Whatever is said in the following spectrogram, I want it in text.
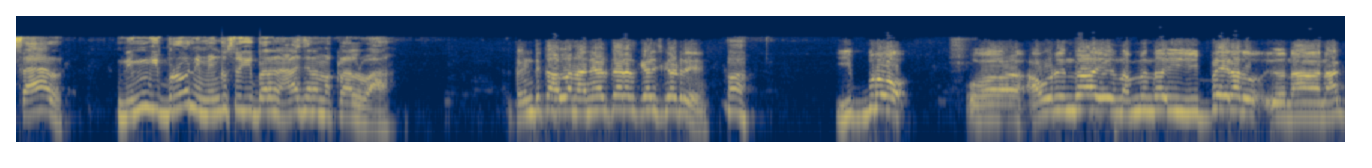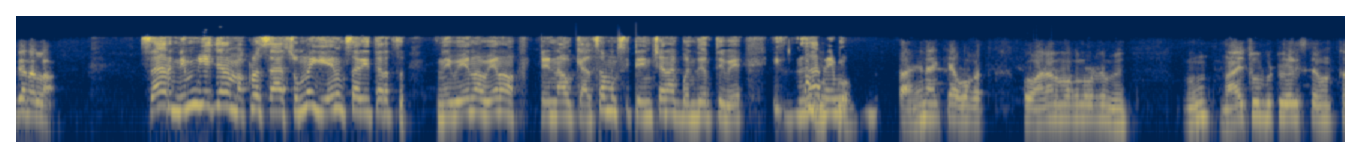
ಸರ್ ನಿಮ್ಗಿಬ್ರು ನಿಮ್ ಹೆಂಗಸ್ರಿಗೆ ಇಬ್ಬರ ನಾಲ್ಕು ಜನ ಮಕ್ಕಳಲ್ವಾ ಖಂಡಿತ ಅಲ್ಲ ನಾನು ಹೇಳ್ತಾ ಇರೋದು ಕೇಳಿಸ್ಕೊಳ್ರಿ. ಹ. ಇಬ್ರು ಅವರಿಂದ ನಮ್ಮಿಂದ ಈ ಇಬ್ರೇ ಇರೋದು ನಾಲ್ಕು ಜನ ಅಲ್ಲ. ಸರ್ ನಿಮ್ಗೆ ಎಷ್ಟ್ ಜನ ಮಕ್ಕಳು ಸರ್ ಸುಮ್ನೆ ಏನಕ್ಕೆ ಸರ್ ಈ ತರ ನೀವೇನೋ ಏನೋ ನಾವು ಕೆಲಸ ಮುಗಿಸಿ ಟೆನ್ಷನ್ ಆಗಿ ಬಂದಿರ್ತೀವಿ. ಸರ್ ನಿಮ್ ತಾಯಿನಾಕಿ ಹೋಗತ್ ನನ್ನ ಮಗ ನೋಡ್ರಿ ಹ್ಮ್ ನಾಯಿ ಚೂ ಬಿಟ್ಟು ಹೇಳಿಸ್ತೇವೆ ಅಂತ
